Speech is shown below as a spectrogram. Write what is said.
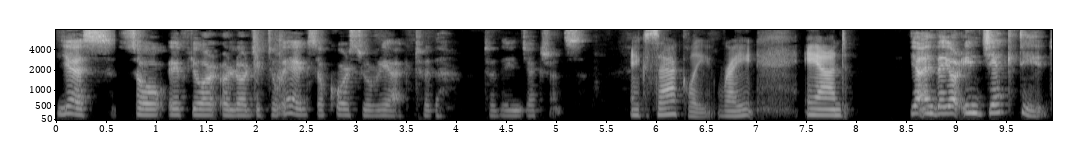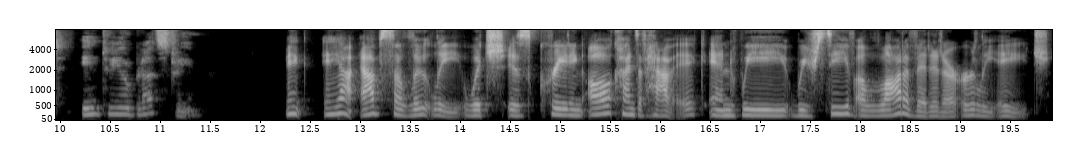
Yes. So if you're allergic to eggs, of course you react to the to the injections. Exactly, right? And Yeah, and they are injected into your bloodstream. it, yeah, absolutely, which is creating all kinds of havoc. And we receive a lot of it at an early age.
